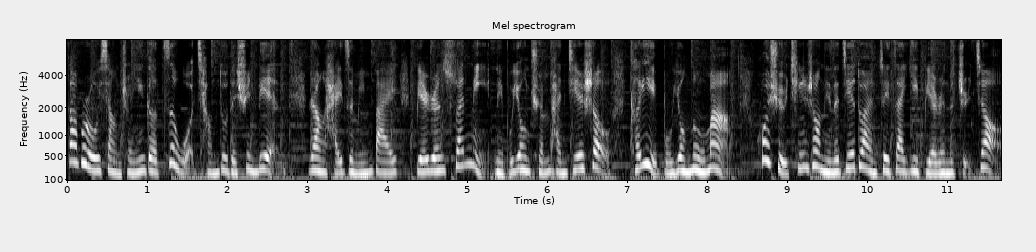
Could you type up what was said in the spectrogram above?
倒不如想成一个自我强度的训练，让孩子明白，别人酸你，你不用全盘接受，可以不用怒骂。或许青少年的阶段最在意别人的指教，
